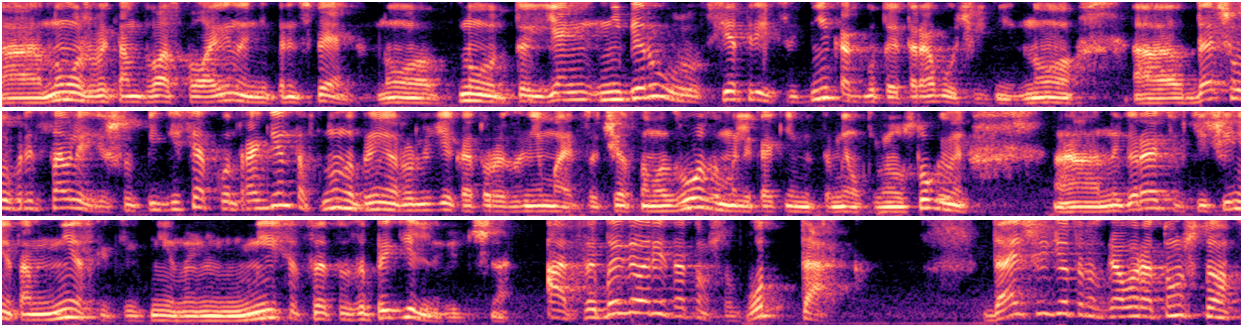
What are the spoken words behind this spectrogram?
а, ну, может быть, там два с половиной не принципиально. Но ну, я не беру все 30 дней, как будто это рабочие дни. Но а, дальше вы представляете, что 50 контрагентов, ну, например, у людей, которые занимаются честным извозом или какими-то мелкими услугами, а, набирается в течение там нескольких дней. Ну, месяц это запредельная величина. А ЦБ говорит о том, что вот так. Дальше идет разговор о том, что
